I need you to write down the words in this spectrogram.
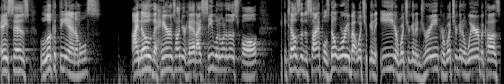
And he says, Look at the animals. I know the hairs on your head. I see when one of those fall. He tells the disciples, Don't worry about what you're going to eat or what you're going to drink or what you're going to wear because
